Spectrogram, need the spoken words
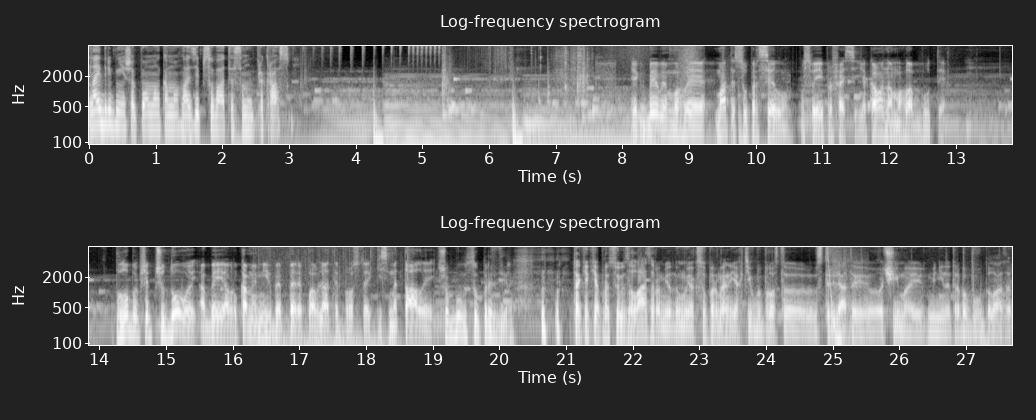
найдрібніша помилка могла зіпсувати саму прикрасу. Якби ви могли мати суперсилу у своїй професії, яка вона могла б бути? Було б взагалі чудово, аби я руками міг би переплавляти просто якісь метали. Щоб був суперзір. Так як я працюю за лазером, я думаю, як супермен, я хотів би просто стріляти очима, і мені не треба був би лазер.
